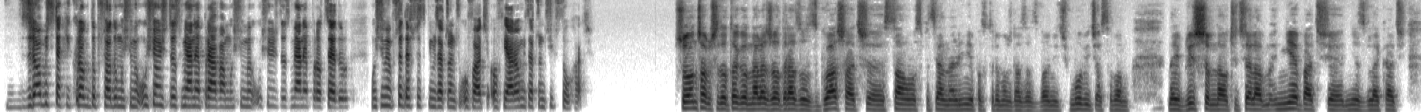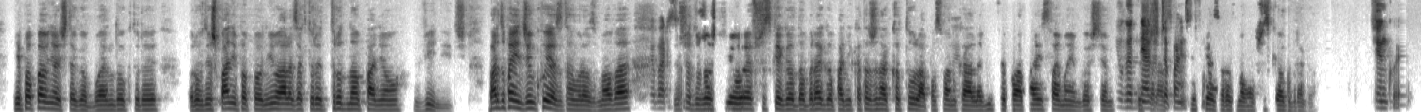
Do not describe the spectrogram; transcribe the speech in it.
zrobić taki krok do przodu, musimy usiąść do zmiany prawa, musimy usiąść do zmiany procedur, musimy przede wszystkim zacząć ufać ofiarom i zacząć ich słuchać. Przyłączam się do tego, należy od razu zgłaszać. E, są specjalne linie, pod które można zadzwonić, mówić osobom najbliższym, nauczycielom, nie bać się, nie zwlekać, nie popełniać tego błędu, który również pani popełniła, ale za który trudno panią winić. Bardzo Pani dziękuję za tę rozmowę. Życzę dużo siły, wszystkiego dobrego. Pani Katarzyna Kotula, posłanka Lewicy, była Państwa i moim gościem. Miłego dnia życzę Państwu. Dziękuję za rozmowę. Wszystkiego dobrego. Dziękuję.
